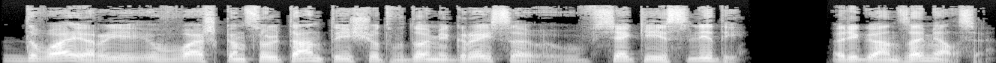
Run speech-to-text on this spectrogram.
Двайер и ваш консультант ищут в доме Грейса всякие следы. Риган замялся.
